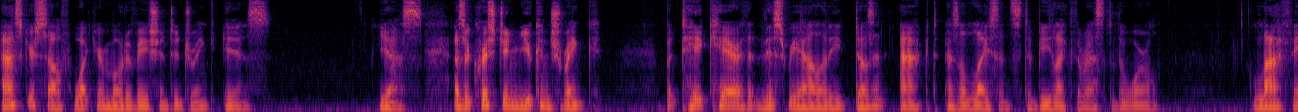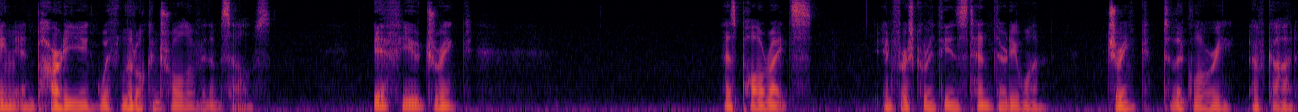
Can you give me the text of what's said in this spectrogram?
ask yourself what your motivation to drink is. Yes, as a Christian, you can drink, but take care that this reality doesn't act as a license to be like the rest of the world, laughing and partying with little control over themselves. If you drink, as Paul writes in 1 Corinthians 10:31, drink to the glory of God.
